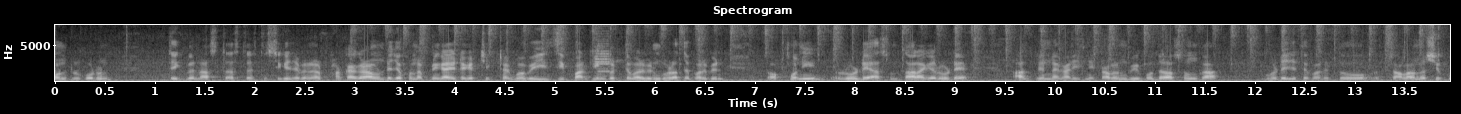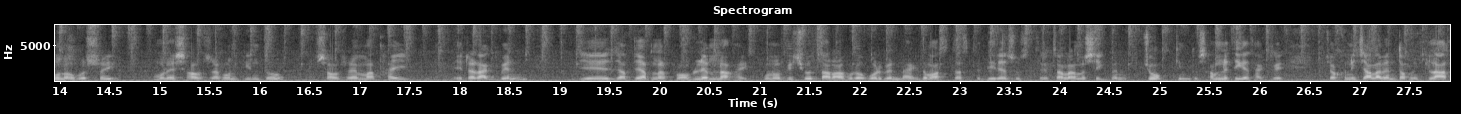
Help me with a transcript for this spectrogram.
কন্ট্রোল করুন। দেখবেন, আস্তে আস্তে আস্তে শিখে যাবেন। আর ফাঁকা গ্রাউন্ডে যখন আপনি গাড়িটাকে ঠিকঠাকভাবে ইজি পার্কিং করতে পারবেন, ঘোরাতে পারবেন, তখনই রোডে আসুন। তার আগে রোডে আসবেন না গাড়ি নিয়ে, কারণ বিপদের আশঙ্কা ঘটে যেতে পারে। তো চালানো শিখুন, অবশ্যই মনে সাহস রাখুন, কিন্তু সবসময় মাথায় এটা রাখবেন যে, যাতে আপনার প্রবলেম না হয়। কোনো কিছু তাড়াহুড়ো করবেন না, একদম আস্তে আস্তে ধীরে সুস্থে চালানো শিখবেন। চোখ কিন্তু সামনের দিকে থাকবে। যখনই চালাবেন, তখন ক্লাচ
